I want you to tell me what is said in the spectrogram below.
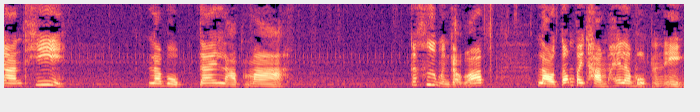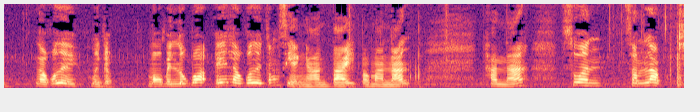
งานที่ระบบได้รับมา ก็คือเหมือนกับว่าเราต้องไปทำให้ระบบนั่นเอง เราก็เลยเหมือนกับ มองเป็นลบว่า เอ๊ะเราก็เลยต้องเสียงานไปประมาณนั้น ทันนะ ส่วนสำหรับ Q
